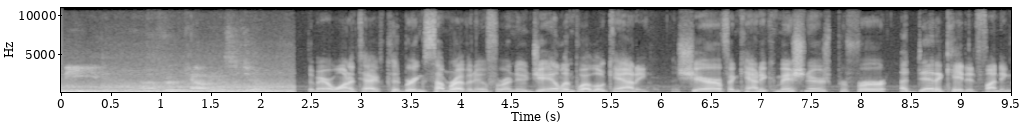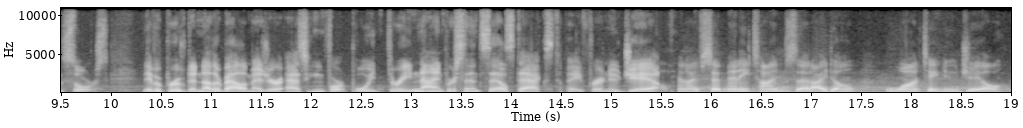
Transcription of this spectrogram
need uh, for the county is a jail. The marijuana tax could bring some revenue for a new jail in Pueblo County. The sheriff and county commissioners prefer a dedicated funding source. They've approved another ballot measure asking for 0.39% sales tax to pay for a new jail. And I've said many times that I don't want a new jail,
